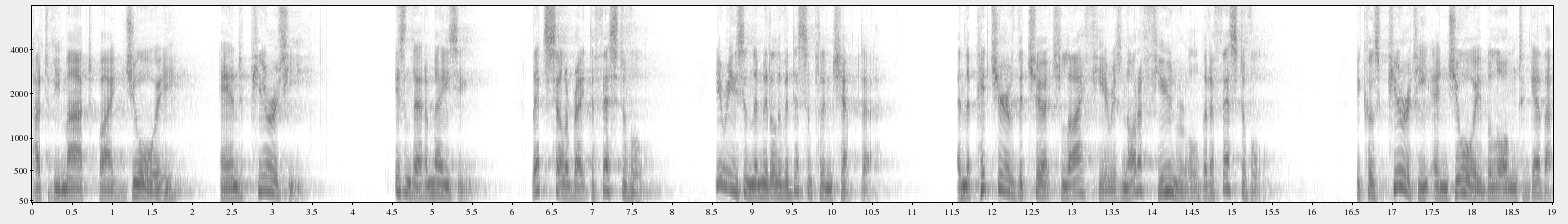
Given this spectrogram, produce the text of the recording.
are to be marked by joy and purity. Isn't that amazing? Let's celebrate the festival. Here he is in the middle of a discipline chapter. And the picture of the church life here is not a funeral, but a festival, because purity and joy belong together.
